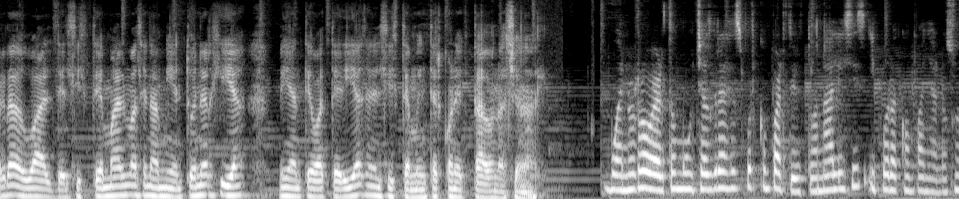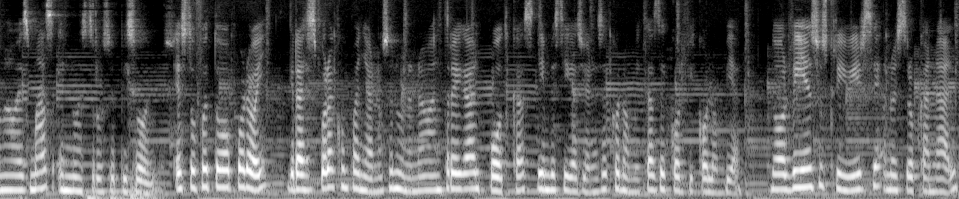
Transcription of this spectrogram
gradual del sistema de almacenamiento de energía mediante baterías en el sistema interconectado nacional. Bueno Roberto, muchas gracias por compartir tu análisis y por acompañarnos una vez más en nuestros episodios. Esto fue todo por hoy. Gracias por acompañarnos en una nueva entrega del podcast de investigaciones económicas de Corfi Colombiano. No olviden suscribirse a nuestro canal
